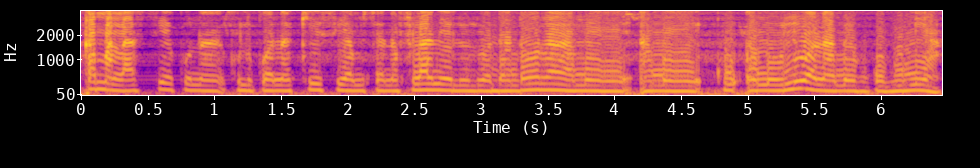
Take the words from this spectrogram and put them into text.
Kama last year kuna kulikuwa na kesi ya msichana fulani aliuliwa Dandora, ameuliwa ame, ame, ameuliwa na amewekwa kwa gunia.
